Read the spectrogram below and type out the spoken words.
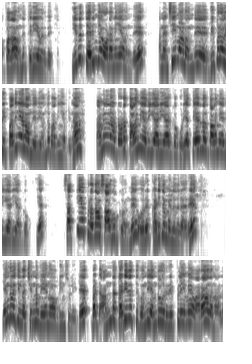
அப்போ தான் வந்து தெரிய வருது. இது தெரிஞ்ச உடனே வந்து அண்ணன் சீமான் வந்து பிப்ரவரி பதினேழாம் தேதி வந்து பார்த்தீங்க அப்படின்னா தமிழ்நாட்டோட தலைமை அதிகாரியாக இருக்கக்கூடிய தேர்தல் தலைமை அதிகாரியாக இருக்கக்கூடிய சத்யபிரதா சாகுக்கு வந்து ஒரு கடிதம் எழுதுறாரு. எங்களுக்கு இந்த சின்னம் வேணும் அப்படின்னு சொல்லிட்டு. பட் அந்த கடிதத்துக்கு வந்து எந்த ஒரு ரிப்ளையுமே வராதனால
